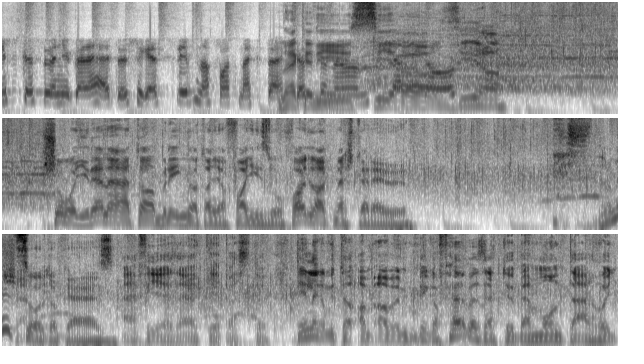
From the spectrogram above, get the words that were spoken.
is köszönjük a lehetőséget, szép napot nektek! Neked is, Köszönöm. szia! Szia! Somogyi Renáta, a bringatanya fagyizó fagylatmestere ő. Na mit szóltok ehhez? Hát figyelj, ez elképesztő. Tényleg, amit, a, amit még a felvezetőben mondtál, hogy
